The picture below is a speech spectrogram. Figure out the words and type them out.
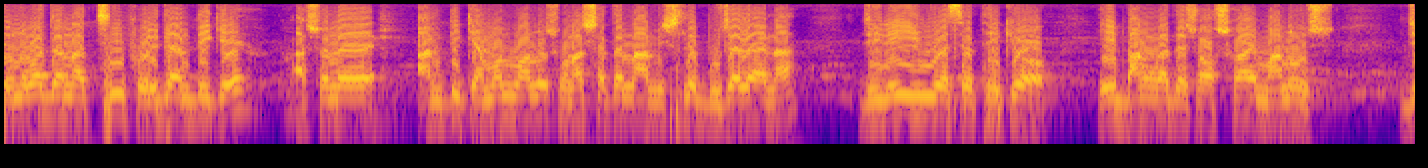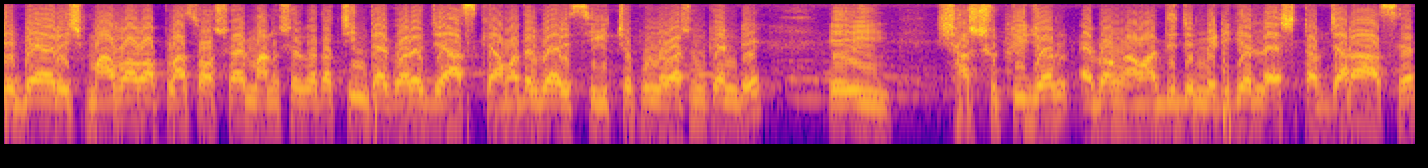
ধন্যবাদ জানাচ্ছি ফরিদা আন্টিকে আসলে আন্টি কেমন মানুষ, ওনার সাথে না মিশলে বোঝা যায় না। যিনি ইউএসএ থেকেও এই বাংলাদেশ অসহায় মানুষ যে বেয়ারিশ মা বাবা প্লাস অসহায় মানুষের কথা চিন্তা করে যে আজকে আমাদের বেয়ারিশ চিকিৎসা পুনর্বাসন কেন্দ্রে এই সাতষট্টি জন এবং আমাদের যে মেডিকেল স্টাফ যারা আছেন,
